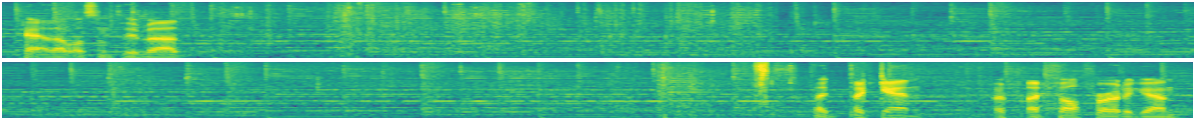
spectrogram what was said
Okay, that wasn't too bad. Again. I, I fell for it again.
